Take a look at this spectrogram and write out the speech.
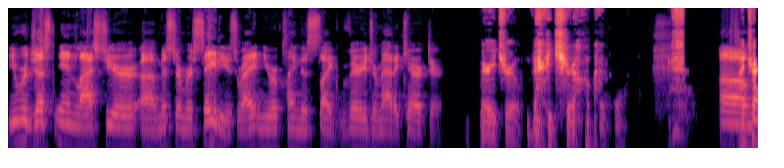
you were just in last year, uh, Mr. Mercedes, right? And you were playing this like very dramatic character. Very true. Very true. um, I tried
